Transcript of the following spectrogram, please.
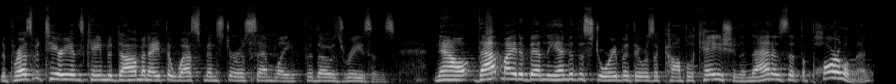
The Presbyterians came to dominate the Westminster Assembly for those reasons. Now, that might have been the end of the story, but there was a complication, and that is that the Parliament,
